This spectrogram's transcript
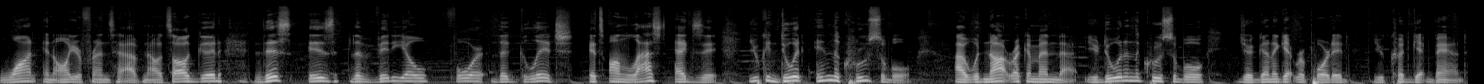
want and all your friends have. Now it's all good. This is the video for the glitch. It's on last exit. You can do it in the Crucible. I would not recommend that. You do it in the Crucible, you're gonna get reported, you could get banned.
